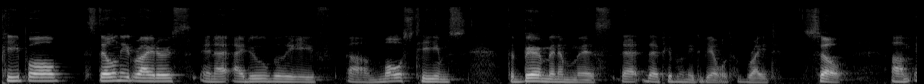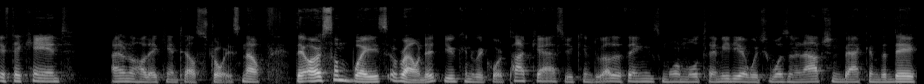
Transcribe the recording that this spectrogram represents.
people still need writers, and I, I do believe uh, most teams, the bare minimum is that that people need to be able to write. So um, if they can't, I don't know how they can tell stories. Now, there are some ways around it. You can record podcasts, you can do other things, more multimedia, which wasn't an option back in the day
